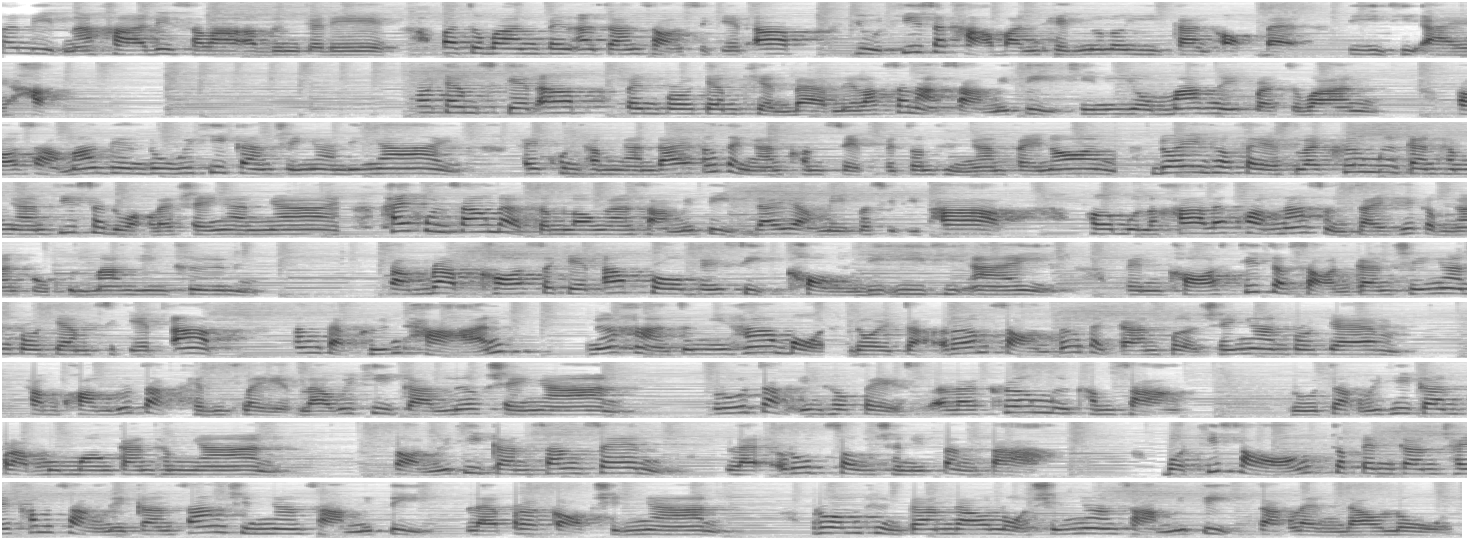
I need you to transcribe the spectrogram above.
จันดิตนะคะ ดิสลาอับดุลกเด ปัจจุบันเป็นอาจารย์สอนสเก็ตอัพ อยู่ที่สถาบันเทคโนโลยีการออกแบบ DETI ค่ะโปรแกรม SketchUp เป็นโปรแกรมเขียนแบบในลักษณะ 3 มิติที่นิยมมากในปัจจุบัน เพราะสามารถเรียนรู้วิธีการใช้งานได้ง่าย ให้คุณทำงานได้ตั้งแต่งานคอนเซปต์ไปจนถึงงานไฟนอลด้วยอินเทอร์เฟซและเครื่องมือการทำงานที่สะดวกและใช้งานง่าย ให้คุณสร้างแบบจำลองงาน 3 มิติได้อย่างมีประสิทธิภาพ เพิ่มมูลค่าและความน่าสนใจให้กับงานของคุณมากยิ่งขึ้นสำหรับคอร์ส SketchUp Pro Basic ของ DETI เป็นคอร์สที่จะสอนการใช้งานโปรแกรม SketchUp ตั้งแต่พื้นฐาน เนื้อหาจะมี 5 บท โดยจะเริ่มสอนตั้งแต่การเปิดใช้งานโปรแกรม ทำความรู้จักเทมเพลตและวิธีการเลือกใช้งาน รู้จักอินเทอร์เฟซและเครื่องมือคำสั่ง รู้จักวิธีการปรับมุมมองการทำงาน สอนวิธีการสร้างเส้น และรูปทรงชนิดต่างๆ บทที่ 2 จะเป็นการใช้คำสั่งในการสร้างชิ้นงาน 3 มิติ และประกอบชิ้นงาน รวมถึงการดาวน์โหลดชิ้นงาน 3 มิติจากแหล่งดาวน์โหลด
